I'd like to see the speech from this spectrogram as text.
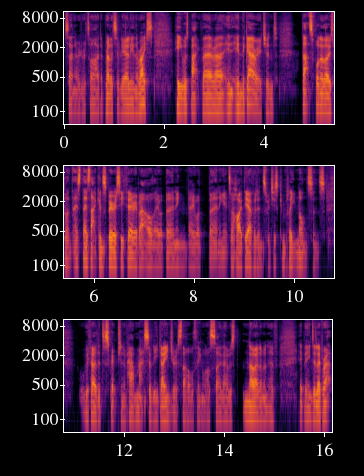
Senna had retired relatively early in the race, he was back there uh, in in the garage and. That's one of those. Well, there's there's that conspiracy theory about oh they were burning they were burning it to hide the evidence, which is complete nonsense we've heard a description of how massively dangerous the whole thing was, so there was no element of it being deliberate.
